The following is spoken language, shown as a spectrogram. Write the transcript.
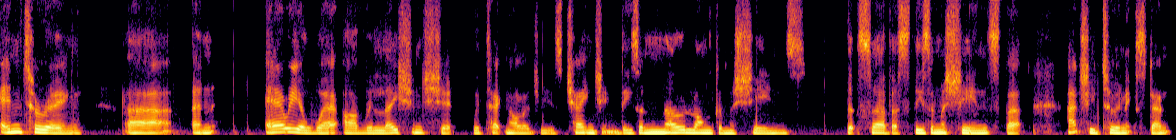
entering uh, an area where our relationship with technology is changing. These are no longer machines that serve us. These are machines that actually, to an extent,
